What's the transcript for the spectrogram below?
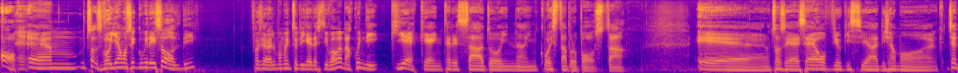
Oh, eh, ehm, so, vogliamo seguire i soldi? Forse era il momento di chiedersi, vabbè, ma quindi chi è che è interessato in, in questa proposta? E non so se, se, è ovvio chi sia, diciamo, cioè,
